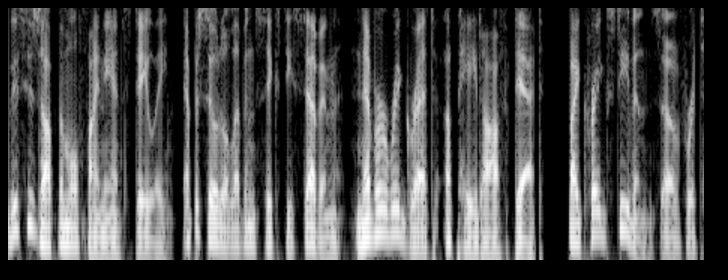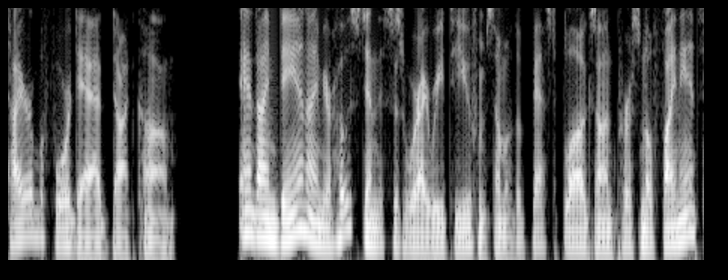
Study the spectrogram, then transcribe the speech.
This is Optimal Finance Daily, episode 1167 Never Regret a Paid Off Debt by Craig Stephens of retirebeforedad.com. And I'm Dan, I'm your host, and this is where I read to you from some of the best blogs on personal finance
